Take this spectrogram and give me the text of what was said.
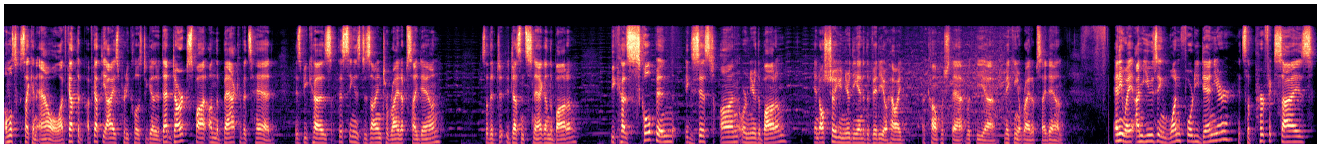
Almost looks like an owl. I've got the I've got the eyes pretty close together. That dark spot on the back of its head is because this thing is designed to ride upside down so that it doesn't snag on the bottom. Because sculpin exists on or near the bottom, and I'll show you near the end of the video how I accomplish that with the uh, making it right upside down. Anyway, I'm using 140 denier. It's the perfect size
